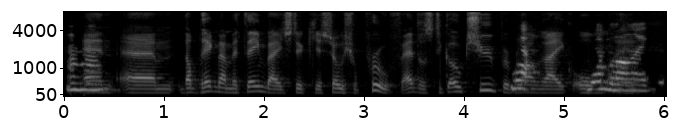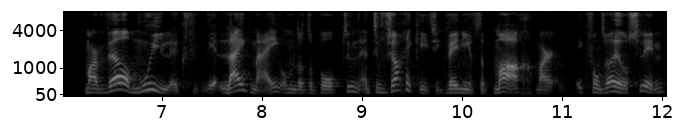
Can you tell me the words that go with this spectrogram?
Mm -hmm. En um, dat brengt mij meteen bij een stukje social proof. Hè? Dat is natuurlijk ook super belangrijk. Ja, om, belangrijk. Uh, maar wel moeilijk, lijkt mij, om dat de bol te doen. En toen zag ik iets, ik weet niet of dat mag, maar ik vond het wel heel slim.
